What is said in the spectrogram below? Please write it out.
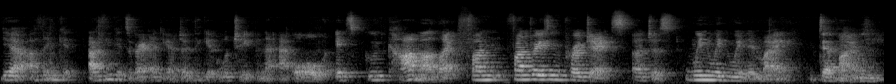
yeah i think it, i think it's a great idea i don't think it will cheapen it at all it's good karma like fun fundraising projects are just win-win-win in my Definitely.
